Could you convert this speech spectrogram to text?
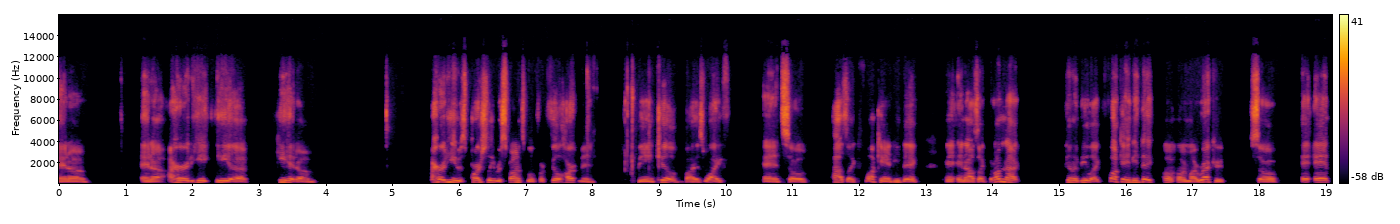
And um, and uh, I heard he he uh he had um I heard he was partially responsible for Phil Hartman being killed by his wife. And so I was like, fuck Andy Dick. And, and I was like, but I'm not gonna be like, fuck Andy Dick on, on my record. So and, and,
